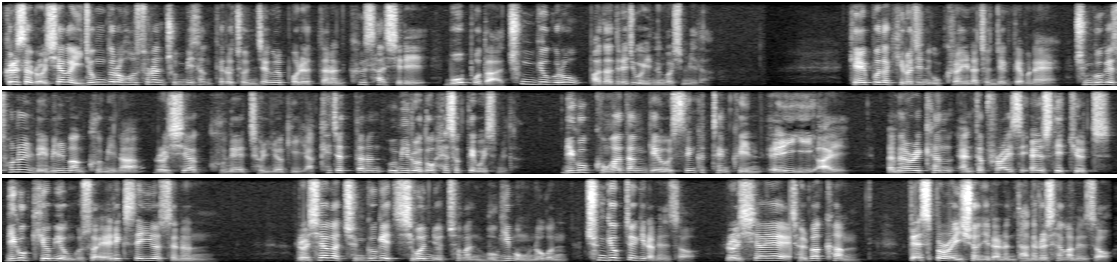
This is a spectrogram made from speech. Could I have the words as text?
그래서 러시아가 이 정도로 허술한 준비 상태로 전쟁을 벌였다는 그 사실이 무엇보다 충격으로 받아들여지고 있는 것입니다. 계획보다 길어진 우크라이나 전쟁 때문에 중국의 손을 내밀 만큼이나 러시아 군의 전력이 약해졌다는 의미로도 해석되고 있습니다. 미국 공화당계의 싱크탱크인 AEI American Enterprise Institute 미국 기업연구소 에릭 세이어스는 러시아가 중국에 지원 요청한 무기 목록은 충격적이라면서 러시아의 절박함 desperation이라는 단어를 사용하면서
